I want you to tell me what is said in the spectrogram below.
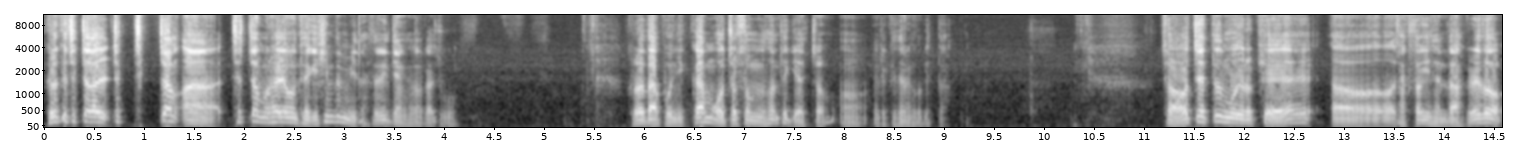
그렇게 측정을 측, 측정 아 채점을 하려면 되게 힘듭니다. 3D 형상을 가지고 그러다 보니까 뭐 어쩔 수 없는 선택이었죠. 어, 이렇게 되는 거겠다. 자, 어쨌든 뭐 이렇게 어 작성이 된다. 그래서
